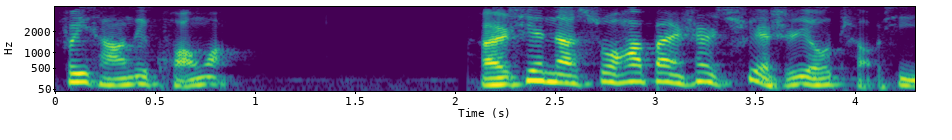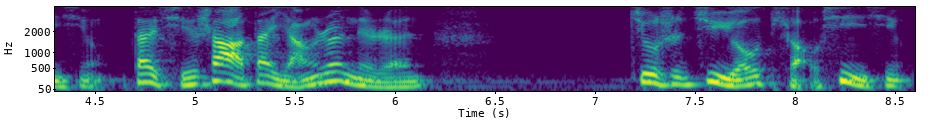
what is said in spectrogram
非常的狂妄，而且呢，说话办事确实有挑衅性。带七煞、带阳刃的人，就是具有挑衅性，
